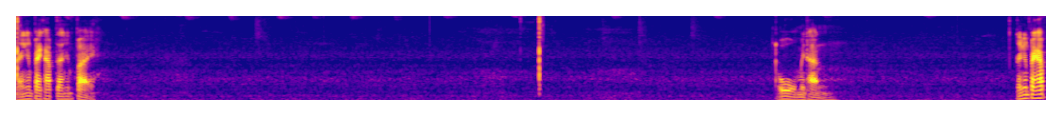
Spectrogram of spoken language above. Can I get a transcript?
ดันขึ้นไปครับดันขึ้นไป โอ้ ไม่ทันดังกันไปครับ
